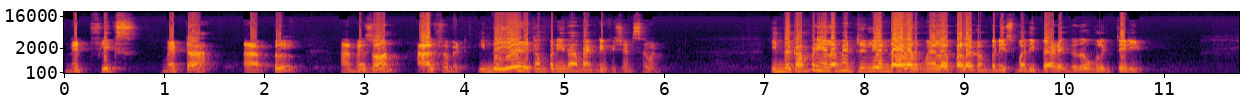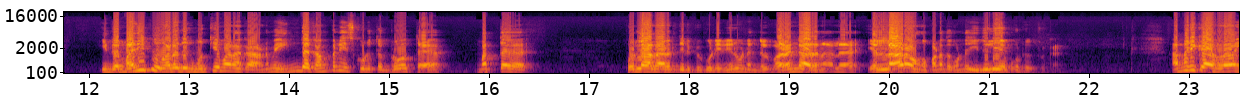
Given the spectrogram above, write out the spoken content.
Netflix Meta Apple Amazon Alphabet இந்த ஏழு கம்பெனி தான் மேக்னிஃபிஷன் செவன் இந்த கம்பெனி எல்லாமே ட்ரில்லியன் டாலருக்கு மேலே பல கம்பெனிஸ் மதிப்பை அடைந்தது உங்களுக்கு தெரியும். இந்த மதிப்பு வர்றதுக்கு முக்கியமான காரணமே இந்த கம்பெனிஸ் கொடுத்த குரோத்தை மற்ற பொருளாதாரத்தில் இருக்கக்கூடிய நிறுவனங்கள் வழங்காதனால எல்லாரும் அவங்க பணத்தை கொண்டு இதுலேயே போட்டுக்கிட்டு இருக்காங்க. அமெரிக்காவிலாம்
